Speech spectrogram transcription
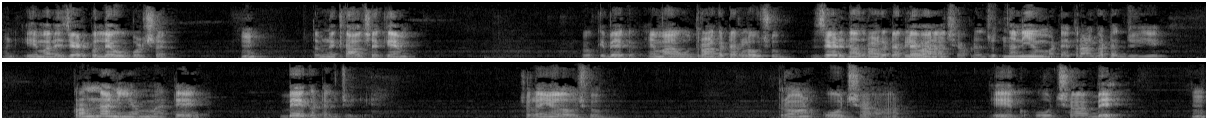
અને એ મારે ઝેડ પર લેવું પડશે. હમ? તમને ખ્યાલ છે કેમ? ઓકે બે એમાં હું ત્રણ ઘટક લઉં છું. ઝેડના ત્રણ ઘટક લેવાના છે આપણે. જૂથના નિયમ માટે ત્રણ ઘટક જોઈએ. ક્રમના નિયમ માટે બે ઘટક જોઈએ. ચલો અહીંયા લઉં છું. ત્રણ ઓછા એક ઓછા બે. હમ?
